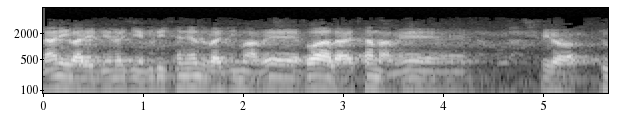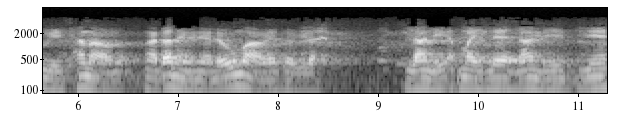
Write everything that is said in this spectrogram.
လမ်းနေပါလေပြင်လို့ရှိရင်လူတွေချမ်းချမ်းသာသာကြီးမှာပဲသွားလာချမ်းသာမယ်ပြီးတော့လူတွေချမ်းသာအောင်လို့ငါတတ်နိုင်တယ်လုံးမပဲဆိုပြီးတော့လမ်းနေအမိုက်လဲလမ်းနေပြင်း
